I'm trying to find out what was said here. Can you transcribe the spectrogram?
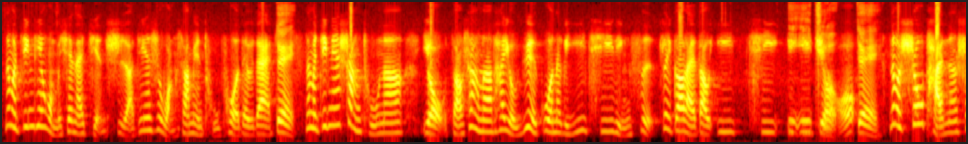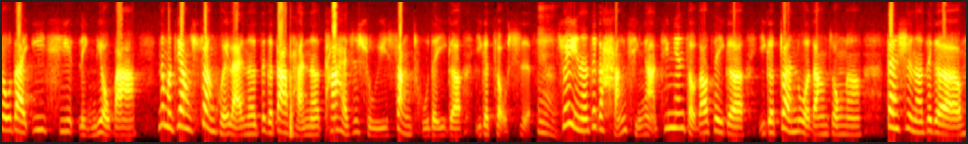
那么今天我们先来检视啊，今天是往上面突破，对不对？对，那么今天上图呢，有早上呢，它有越过那个一七零四，最高来到一七一一一九，对，那么收盘呢，收在一七零六八。那么这样算回来呢，这个大盘呢，它还是属于上图的一个一个走势。嗯，所以呢，这个行情啊，今天走到这个一个段落当中呢，但是呢，这个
